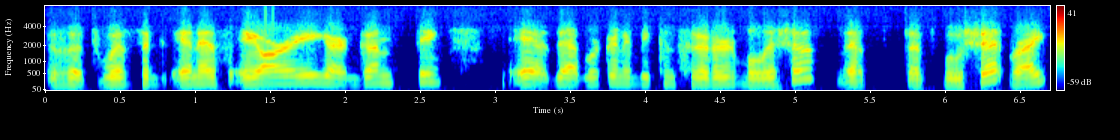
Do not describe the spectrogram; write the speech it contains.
it was the NSARA or gun thing, uh, that we're going to be considered militia. That's that's bullshit, right?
